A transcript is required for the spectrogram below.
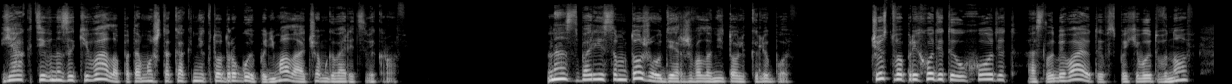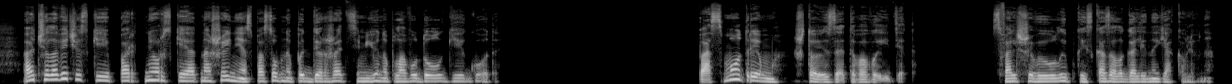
Я активно закивала, потому что, как никто другой, понимала, о чем говорит свекровь. Нас с Борисом тоже удерживала не только любовь. Чувства приходят и уходят, ослабевают и вспыхивают вновь, а человеческие партнерские отношения способны поддержать семью на плаву долгие годы. Посмотрим, что из этого выйдет. С фальшивой улыбкой сказала Галина Яковлевна.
